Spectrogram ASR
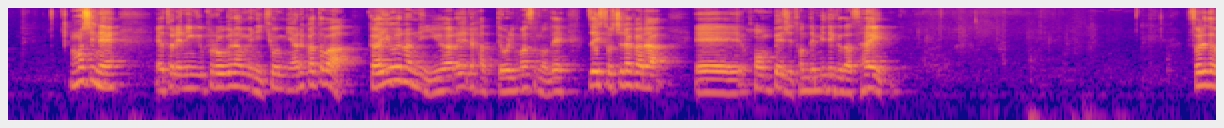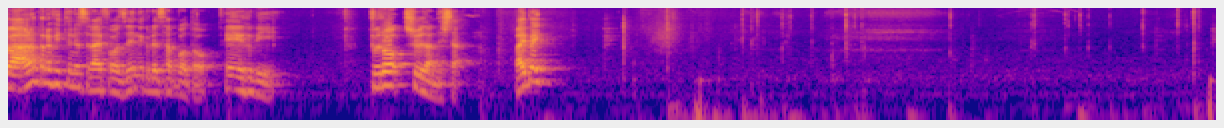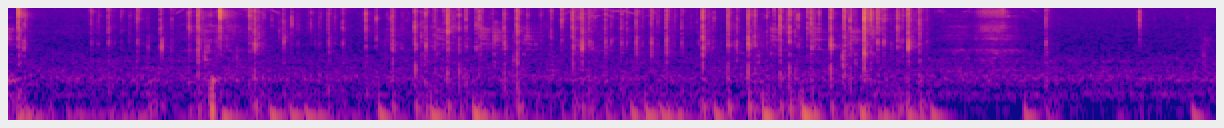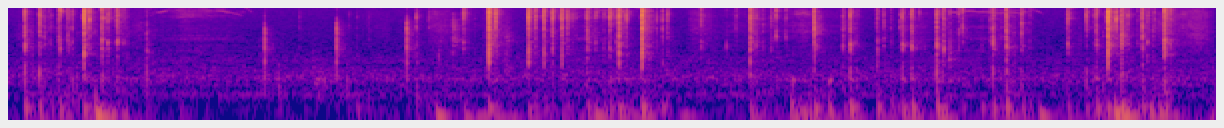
もしね、トレーニングプログラムに興味ある方は、概要欄に URL 貼っておりますので、ぜひそちらから、えー、ホームページ飛んでみてください。それではあなたのフィットネスライフを全力でサポート。AFB プロ集団でした。バイバイ。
